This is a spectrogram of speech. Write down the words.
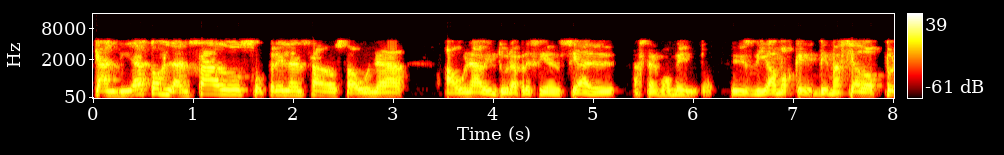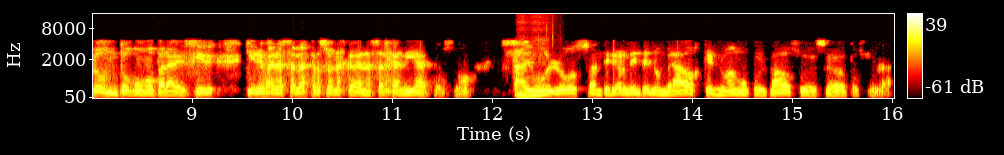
candidatos lanzados o prelanzados a una, a una aventura presidencial hasta el momento. Es, digamos que demasiado pronto como para decir quiénes van a ser las personas que van a ser candidatos, ¿no? Salvo los anteriormente nombrados que no han ocultado su deseo de postular.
